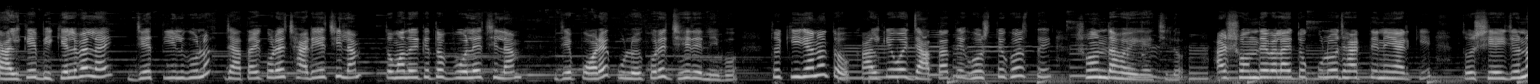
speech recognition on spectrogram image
কালকে বিকেলবেলায় যে তিলগুলো যাতাই করে ছাড়িয়েছিলাম তোমাদেরকে তো বলেছিলাম যে পরে কুলোয় করে ঝেড়ে নেব। তো কি জানো তো, কালকে ওই যাতাতে ঘষতে ঘষতে সন্ধ্যা হয়ে গেছিল। আর সন্ধেবেলায় তো কুলো ঝাড়তে নেই আর কি, তো সেই জন্য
